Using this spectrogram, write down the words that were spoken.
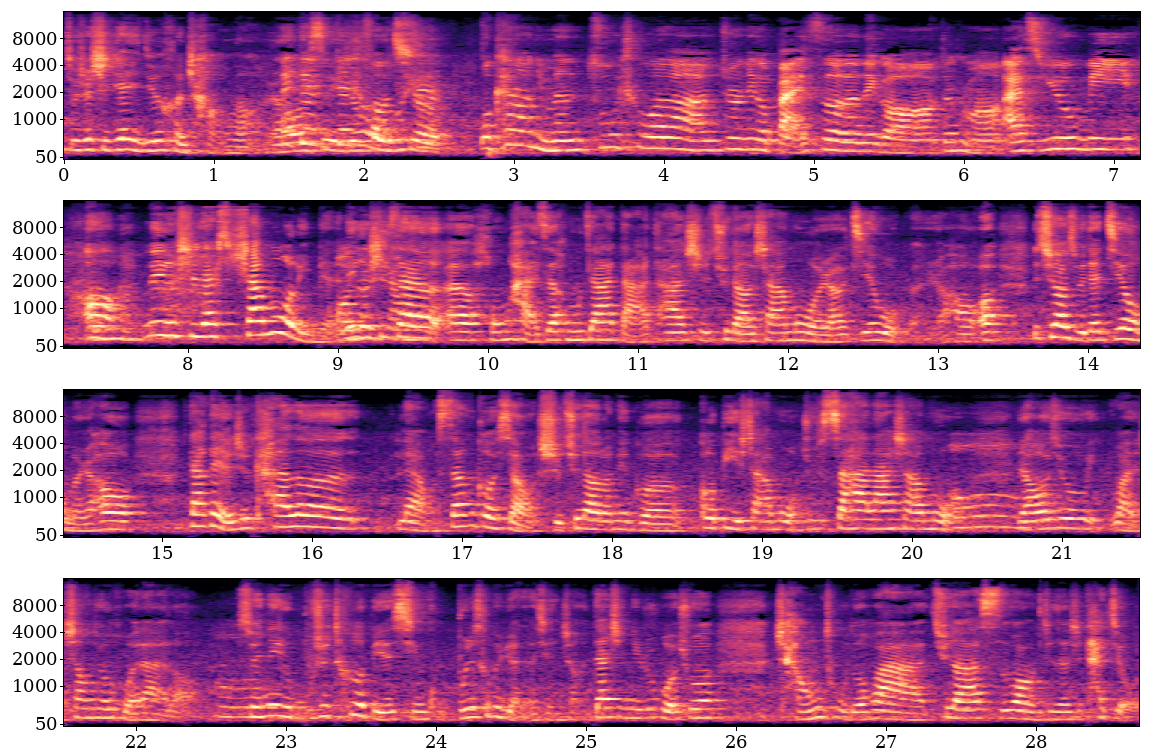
就是时间已经很长了，然后所以就是放弃了。，我看到你们租车了，就是那个白色的那个叫什么 SUV。哦，那个是在沙漠里面，哦那个是在呃红海，在洪加达，他是去到沙漠，然后接我们，然后哦去到酒店接我们，然后大概也是开了两三个小时，去到了那个戈壁沙漠，就是撒哈拉沙漠，哦然后就晚上就回来了，哦所以那个不是特别辛苦，不是特别远的行程，但是你如果说长途的话，去到阿斯旺真的是太久了。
